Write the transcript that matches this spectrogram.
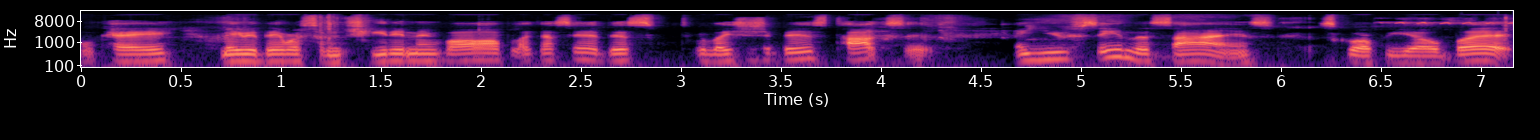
Okay. Maybe there was some cheating involved. Like I said, this relationship is toxic. And you've seen the signs, Scorpio, but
